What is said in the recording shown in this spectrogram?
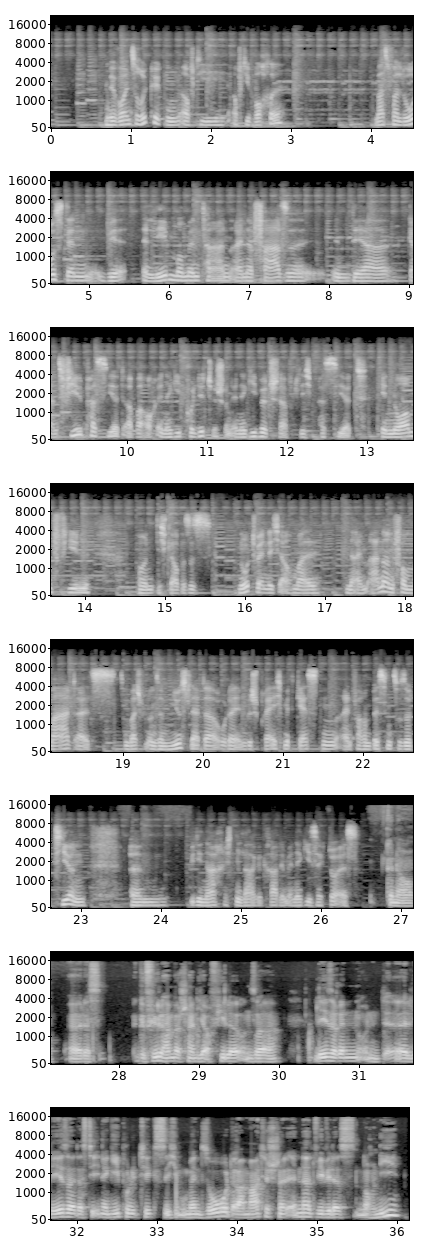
wir wollen zurückgucken auf die, auf die Woche. Was war los? Denn wir erleben momentan eine Phase, in der ganz viel passiert, aber auch energiepolitisch und energiewirtschaftlich passiert enorm viel. Und ich glaube, es ist notwendig, auch mal in einem anderen Format als zum Beispiel unserem Newsletter oder im Gespräch mit Gästen einfach ein bisschen zu sortieren, ähm, wie die Nachrichtenlage gerade im Energiesektor ist. Genau, äh, das Gefühl haben wahrscheinlich auch viele unserer Leserinnen und äh, Leser, dass die Energiepolitik sich im Moment so dramatisch schnell ändert, wie wir das noch nie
